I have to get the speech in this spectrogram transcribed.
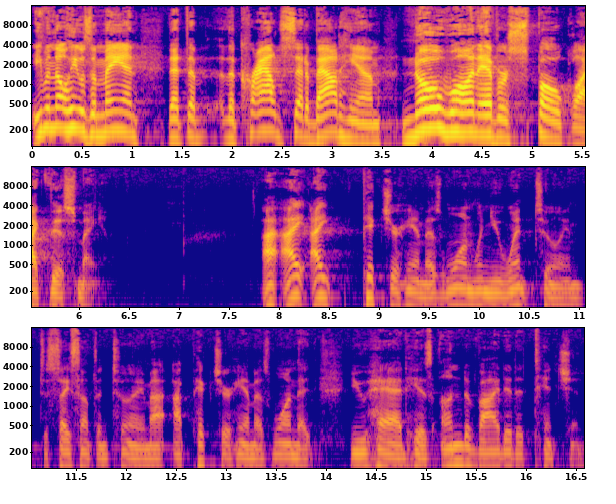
Even though he was a man that the, the crowd said about him, no one ever spoke like this man. I, I, I picture him as one when you went to him to say something to him. I, I picture him as one that you had his undivided attention.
